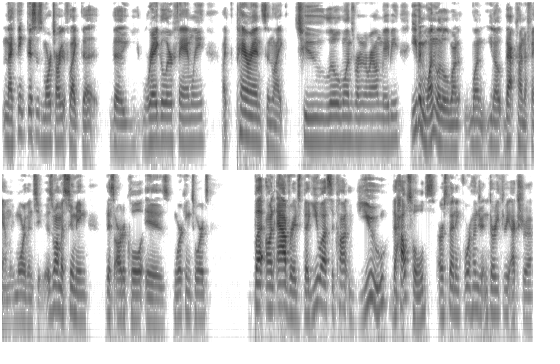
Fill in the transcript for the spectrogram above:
And I think this is more target for like the the regular family, like parents and like two little ones running around, maybe even one little one, one you know that kind of family, more than two is what I'm assuming this article is working towards. But on average, the U.S. econ- you, the households, are spending 433 extra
